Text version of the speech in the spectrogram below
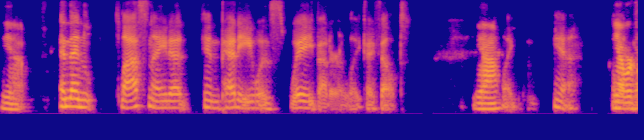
yeah And then last night at in Petty was way better. Like I felt yeah like, yeah. yeah we're more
